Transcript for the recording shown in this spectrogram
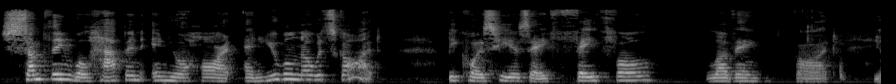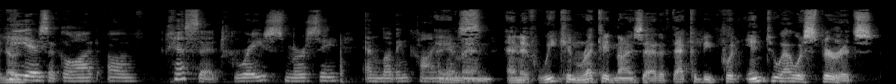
something will happen in your heart and you will know it's God because He is a faithful, loving God. You know, he is a God of chesed, grace, mercy, and loving kindness. Amen. And if we can recognize that, if that could be put into our spirits,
